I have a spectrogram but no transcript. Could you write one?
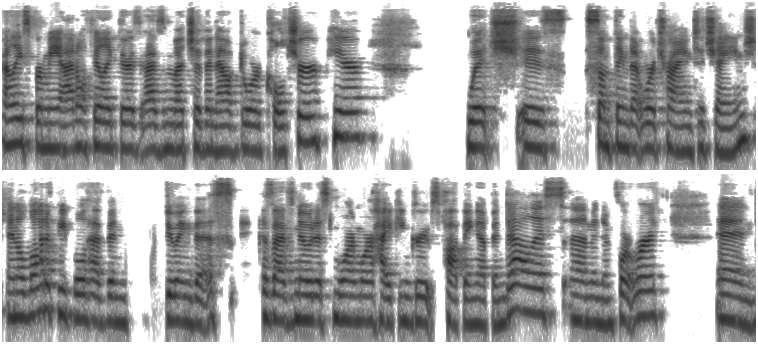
at least for me, I don't feel like there's as much of an outdoor culture here, which is something that we're trying to change. And a lot of people have been doing this because I've noticed more and more hiking groups popping up in Dallas um, and in Fort Worth. And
